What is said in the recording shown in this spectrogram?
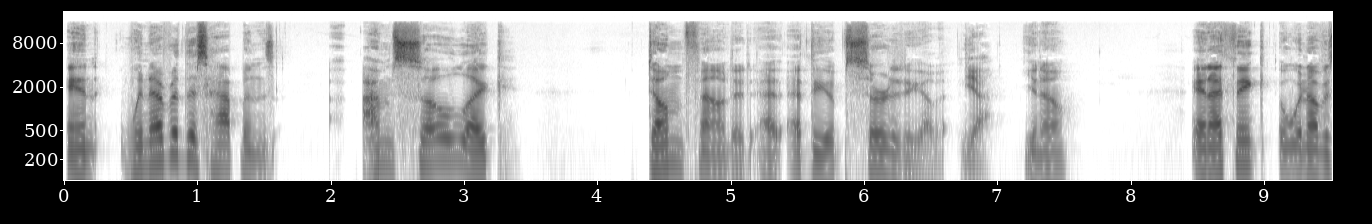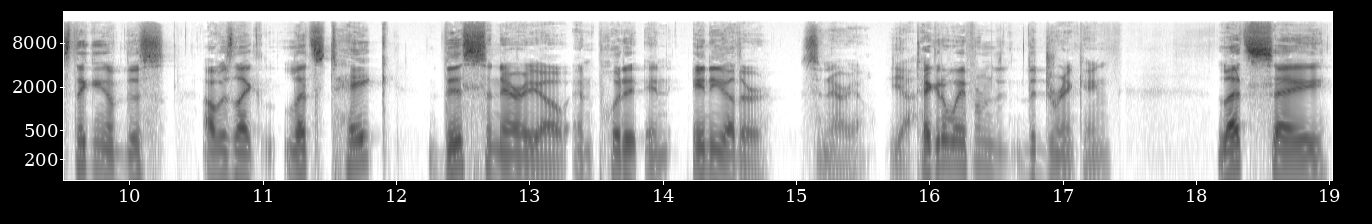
And whenever this happens, I'm so like dumbfounded at, at the absurdity of it. Yeah. you know? And I think when I was thinking of this, I was like, let's take this scenario and put it in any other scenario. Yeah. Take it away from the, the drinking. Let's say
